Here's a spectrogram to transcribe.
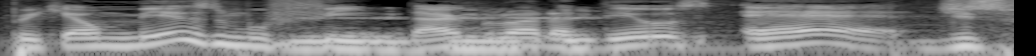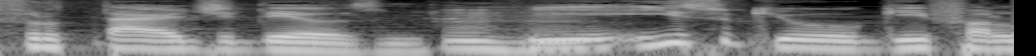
porque é o mesmo fim. Dar glória a Deus é desfrutar de Deus. né? E isso que o Gui falou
